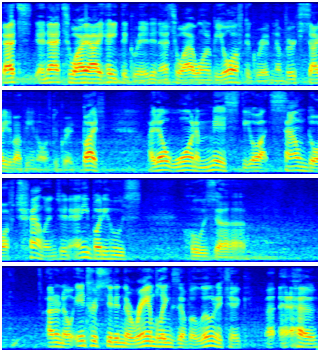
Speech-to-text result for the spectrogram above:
that's and that's why I hate the grid, and that's why I want to be off the grid, and I'm very excited about being off the grid. But I don't want to miss the Art Sound Off challenge, and anybody who's who's uh, I don't know interested in the ramblings of a lunatic,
